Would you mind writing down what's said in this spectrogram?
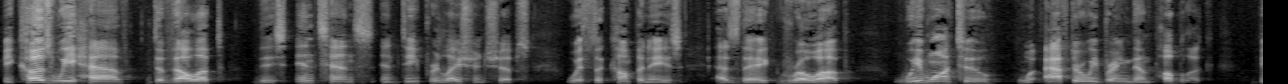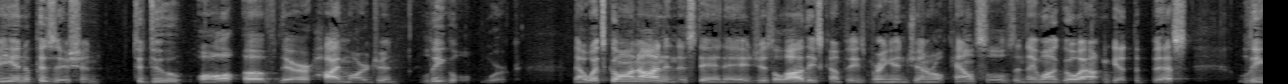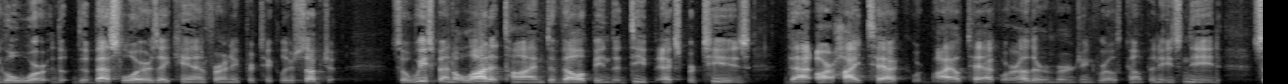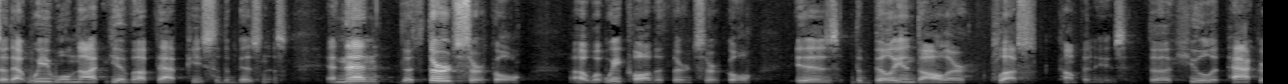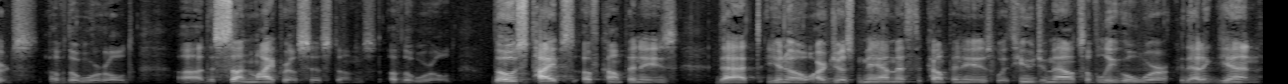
Because we have developed these intense and deep relationships with the companies as they grow up, we want to, after we bring them public, be in a position to do all of their high margin legal work. Now, what's going on in this day and age is a lot of these companies bring in general counsels and they want to go out and get the best legal work, the best lawyers they can for any particular subject. So we spend a lot of time developing the deep expertise that our high tech or biotech or other emerging growth companies need so that we will not give up that piece of the business. And then the third circle, uh, what we call the third circle, is the billion dollar plus companies, the Hewlett Packards of the world, uh, the Sun Microsystems of the world. Those types of companies that you know are just mammoth companies with huge amounts of legal work. That again,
